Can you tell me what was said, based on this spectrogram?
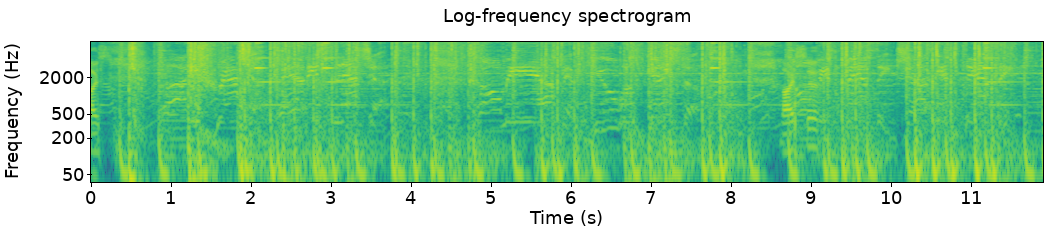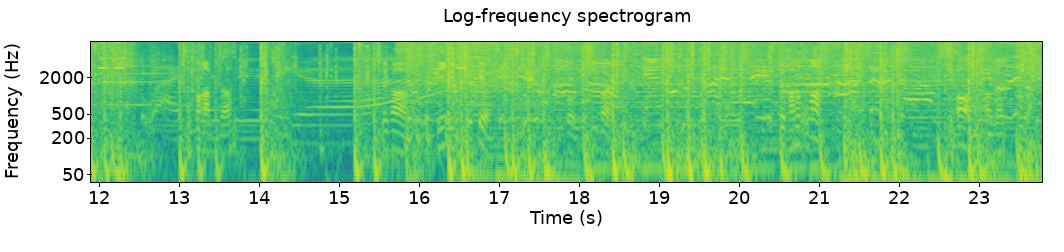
나이스. 나이스 serious? 제가 그 비행기 좀 쓸게요 또 씨발 저 가서 스나 어, 어, 나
